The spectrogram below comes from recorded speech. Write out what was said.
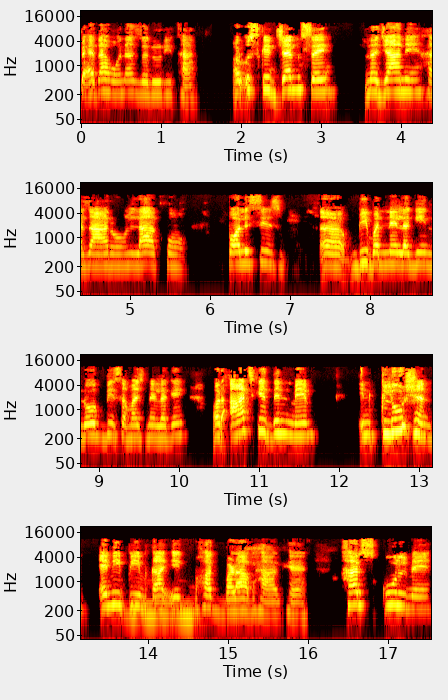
पैदा होना ज़रूरी था और उसके जन्म से न जाने हज़ारों लाखों पॉलिसीज़ भी बनने लगी लोग भी समझने लगे। और आज के दिन में इंक्लूजन एनईपी का एक बहुत बड़ा भाग है। हर स्कूल में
